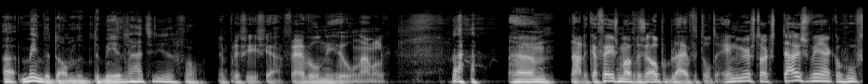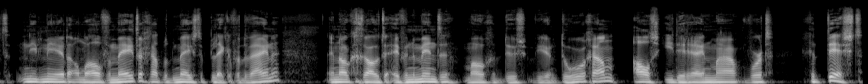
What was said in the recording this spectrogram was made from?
uh, minder dan de meerderheid in ieder geval. En precies, ja. Vrijwel niet heel namelijk. um, nou, de cafés mogen dus open blijven tot één uur. Straks thuiswerken hoeft niet meer de anderhalve meter. Gaat op de meeste plekken verdwijnen. En ook grote evenementen mogen dus weer doorgaan. Als iedereen maar wordt getest.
